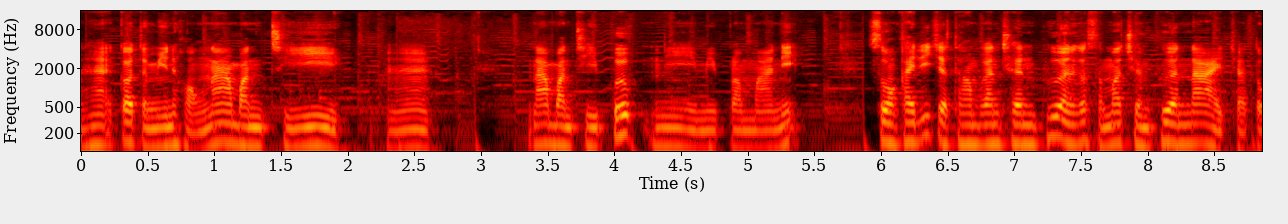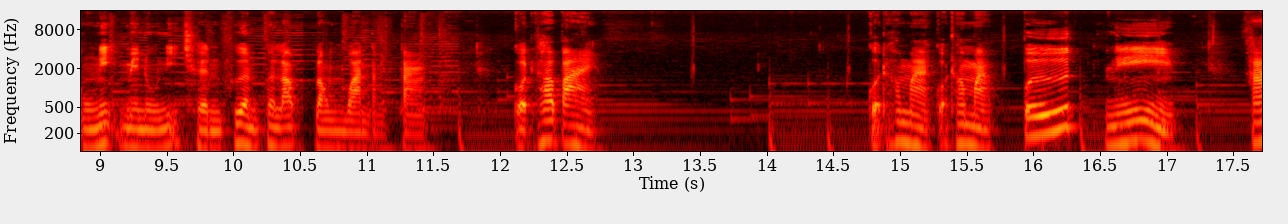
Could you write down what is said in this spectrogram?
นะฮะก็จะมีของหน้าบัญชีอ่า หน้าบัญชีปุ๊บนี่มีประมาณนี้ ส่วนใครที่จะทำการเชิญเพื่อนก็สามารถเชิญเพื่อนได้ จากตรงนี้เมนูนี้เชิญเพื่อนเพื่อรับรางวัลต่างๆ กดเข้าไป กดเข้ามากดเข้ามาปื๊ดนี่ ใคร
